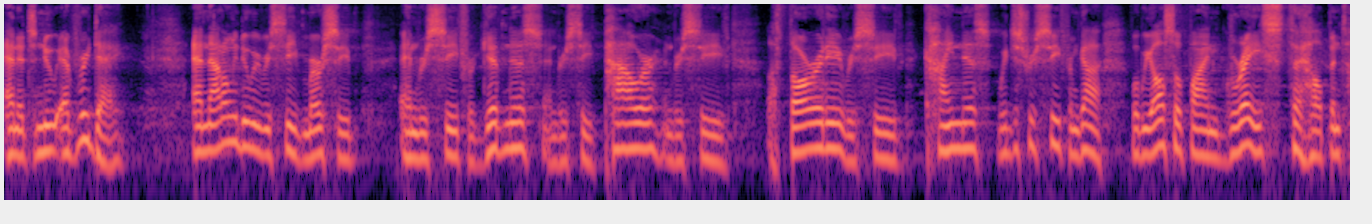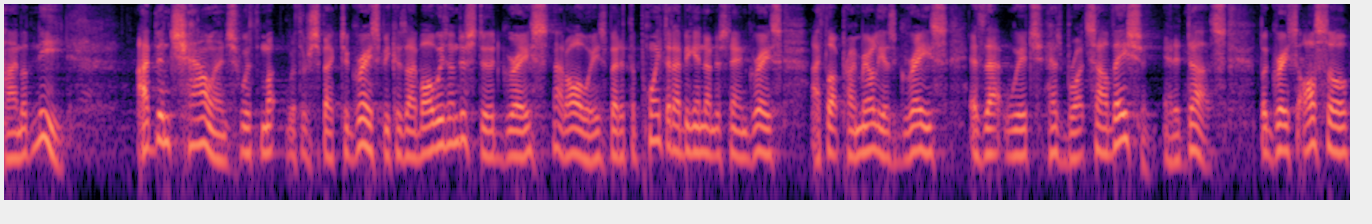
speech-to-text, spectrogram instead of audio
and it's new every day? And not only do we receive mercy and receive forgiveness and receive power and receive authority, receive kindness. We just receive from God. But we also find grace to help in time of need. I've been challenged with, with respect to grace because I've always understood grace, not always, but at the point that I began to understand grace, I thought primarily as grace as that which has brought salvation, and it does. But grace also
